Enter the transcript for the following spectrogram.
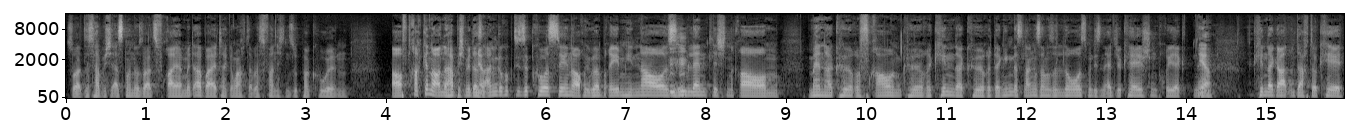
so, das habe ich erstmal nur so als freier Mitarbeiter gemacht, aber das fand ich einen super coolen Auftrag. Genau, und dann habe ich mir das ja. angeguckt, diese Kursszene, auch über Bremen hinaus, mhm. im ländlichen Raum Männerchöre, Frauenchöre, Kinderchöre. Dann ging das langsam so los mit diesen Education-Projekten ja. im Kindergarten und dachte, okay,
